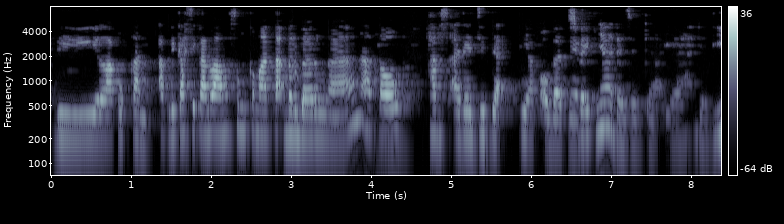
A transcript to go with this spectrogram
dilakukan? Aplikasikan langsung ke mata berbarengan atau harus ada jeda tiap obatnya? Sebaiknya ada jeda ya. Jadi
